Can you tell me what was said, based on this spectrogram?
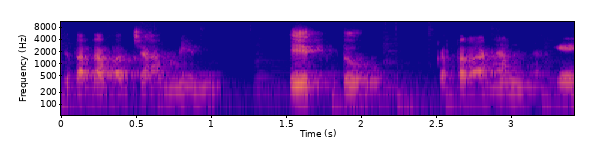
kita dapat jamin itu keterangannya. Oke.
